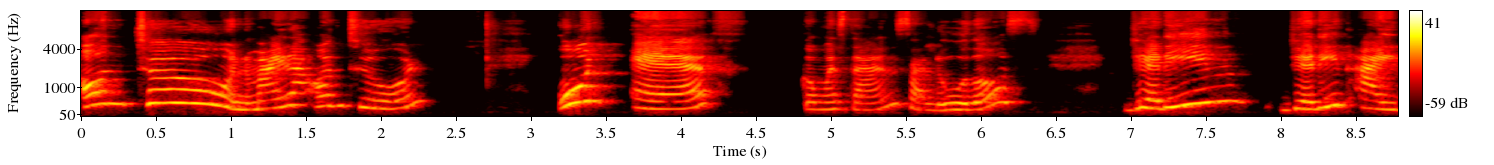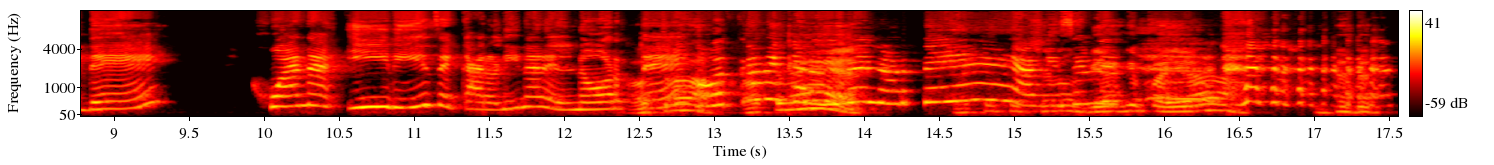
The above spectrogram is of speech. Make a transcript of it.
On Tune. Mayra On Tune. Un F. ¿Cómo están? Saludos. Jerin, Jerin Aide. Juana Iris de Carolina del Norte. Otra, de Carolina del Norte. A mí se me... para allá.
